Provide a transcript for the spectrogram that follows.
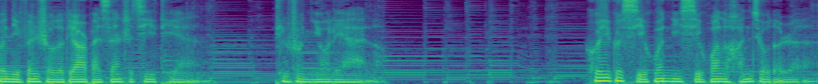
和你分手的第二百三十七天，听说你又恋爱了，和一个喜欢你喜欢了很久的人，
